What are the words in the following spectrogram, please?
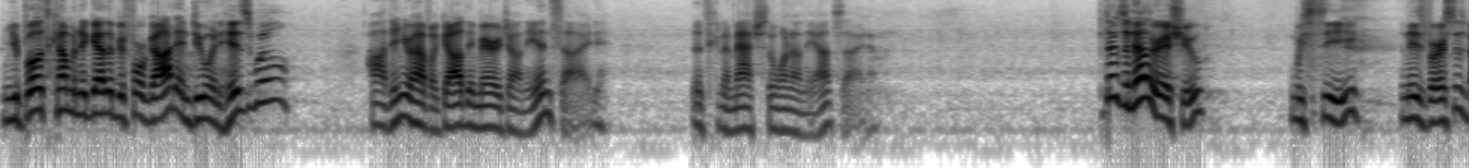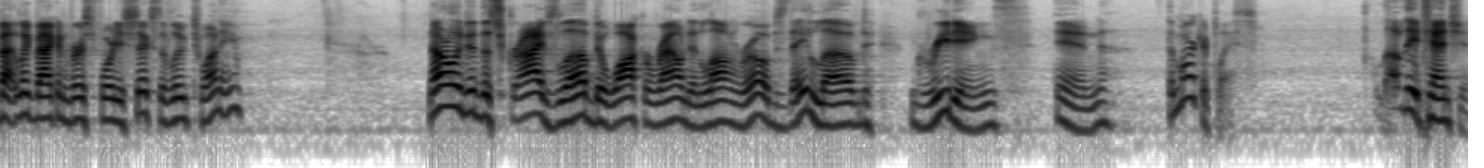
When you're both coming together before God and doing his will, ah, then you'll have a godly marriage on the inside that's going to match the one on the outside. But there's another issue we see in these verses. Look back in verse 46 of Luke 20. Not only did the scribes love to walk around in long robes, they loved greetings in the marketplace. love the attention.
